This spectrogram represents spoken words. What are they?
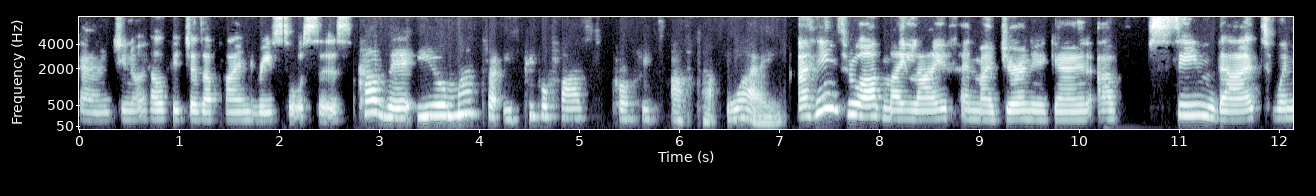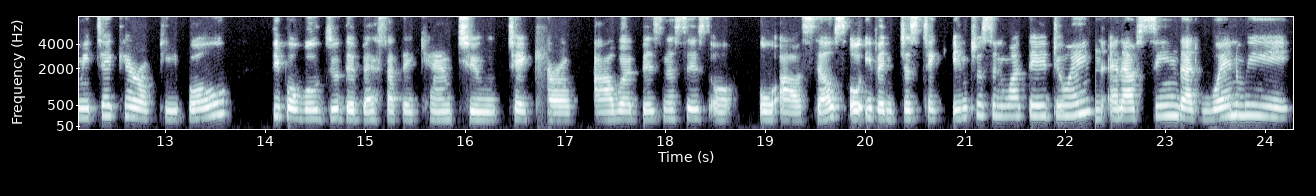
and you know help each other find resources. Kave, your mantra is people first, profits after. Why? I think throughout my life and my journey again, I've seen that when we take care of people, people will do the best that they can to take care of our businesses or or ourselves or even just take interest in what they're doing and i've seen that when we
